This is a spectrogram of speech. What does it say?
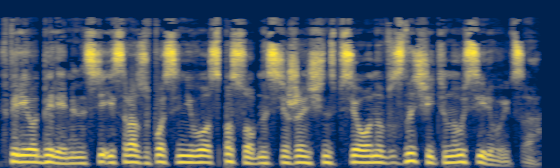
В период беременности и сразу после него способности женщин-псионов значительно усиливаются.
